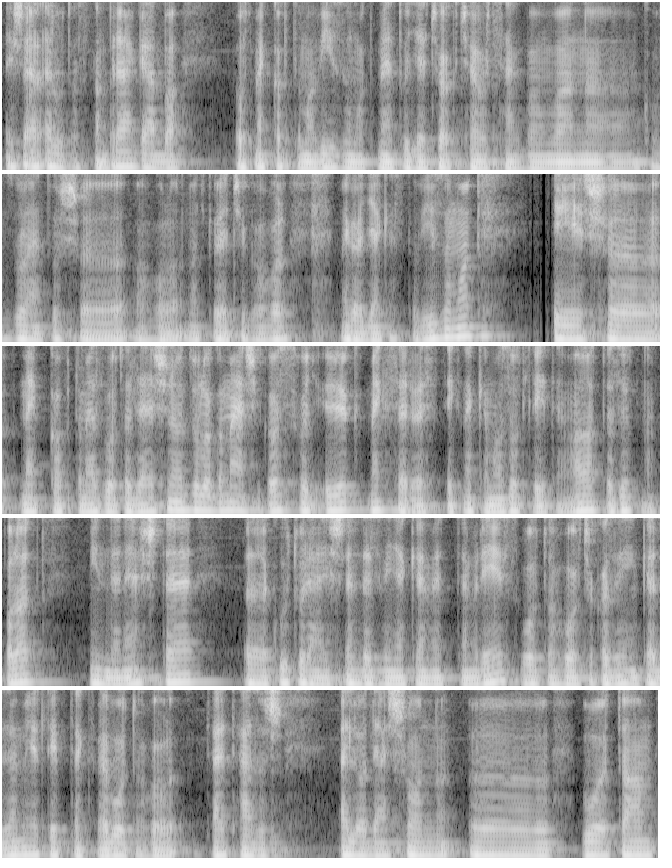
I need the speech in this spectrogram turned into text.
és el, elutaztam Prágába, ott megkaptam a vízumot, mert ugye csak Csehországban van a konzulátus, ahol a nagykövetség, ahol megadják ezt a vízumot, és megkaptam, ez volt az első nagy dolog. A másik az, hogy ők megszervezték nekem az ott létem alatt, az öt nap alatt minden este kulturális rendezvényeken vettem részt, volt, ahol csak az én kedvemért léptek fel, volt, ahol házas előadáson ö, voltam,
